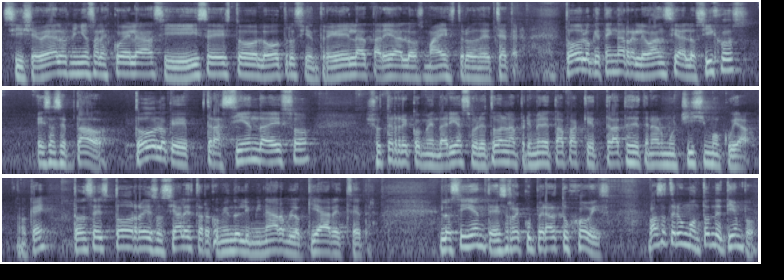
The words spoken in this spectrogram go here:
si llevé a los niños a la escuela, si hice esto, lo otro, si entregué la tarea a los maestros, etc. Todo lo que tenga relevancia a los hijos es aceptado. Todo lo que trascienda eso yo te recomendaría, sobre todo en la primera etapa, que trates de tener muchísimo cuidado. ¿ok? Entonces, todas redes sociales te recomiendo eliminar, bloquear, etc. Lo siguiente es recuperar tus hobbies. Vas a tener un montón de tiempo.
